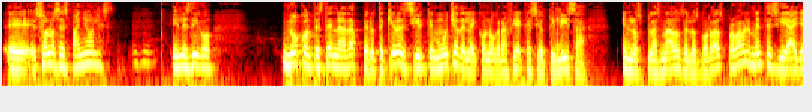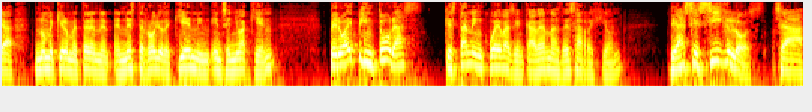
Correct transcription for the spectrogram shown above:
eh, son los españoles. Y les digo, no contesté nada, pero te quiero decir que mucha de la iconografía que se utiliza en los plasmados de los bordados, probablemente si haya, no me quiero meter en, en este rollo de quién in- enseñó a quién, pero hay pinturas que están en cuevas y en cavernas de esa región de hace siglos. O sea,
